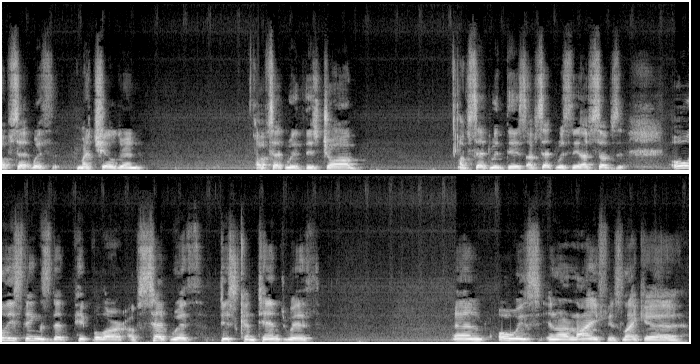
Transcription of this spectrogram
upset with my children, upset with this job, upset with this, upset with the upset, all these things that people are upset with, discontent with. And always in our life is like a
